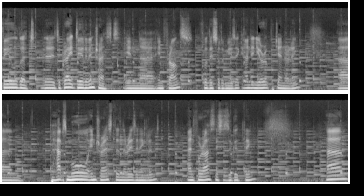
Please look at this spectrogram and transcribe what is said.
Feel that there is a great deal of interest in uh, in France for this sort of music and in Europe generally. Um, perhaps more interest than there is in England, and for us this is a good thing. Um,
